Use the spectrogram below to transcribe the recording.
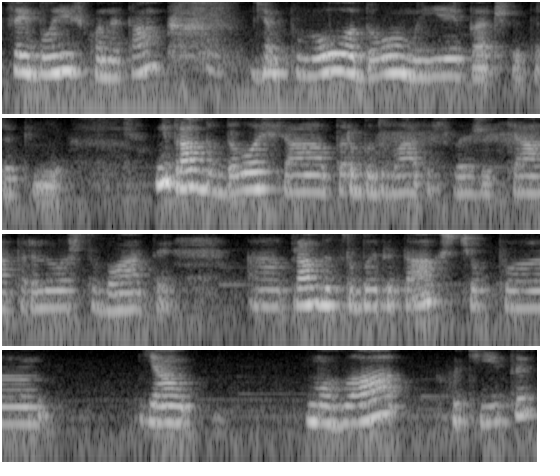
це й близько не так, як було до моєї першої терапії. Мені правда вдалося перебудувати своє життя, переналаштувати, правда, зробити так, щоб е, я могла хотіти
